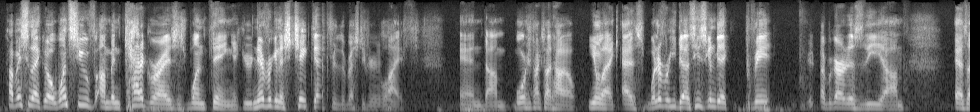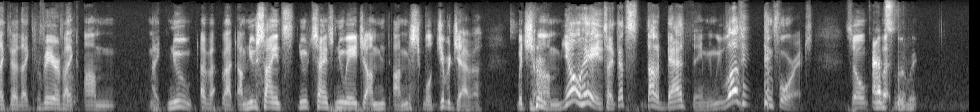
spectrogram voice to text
how basically like well once you've um, been categorized as one thing, you're never going to shake that for the rest of your life. And um, Morrison talks about how you know like as whatever he does, he's going to be like pervade, regarded as the um, as like the like purveyor of like um like new about um new science new science new age um, um mystical jibber jabber which hmm. um you know hey it's like that's not a bad thing. I mean we love him for it. So absolutely.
